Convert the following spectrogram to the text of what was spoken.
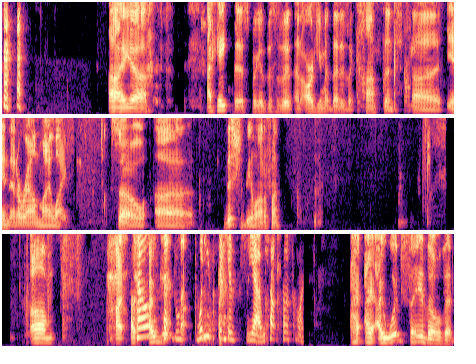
I uh, I hate this because this is a, an argument that is a constant uh, in and around my life. So uh, this should be a lot of fun. Um, I, I, Tell, I le- what do you think is, yeah, tell, tell us more. I, I, I would say though that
